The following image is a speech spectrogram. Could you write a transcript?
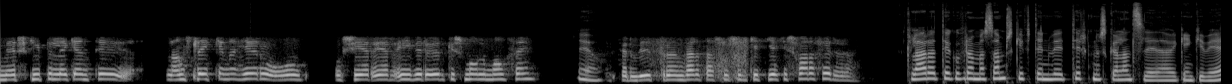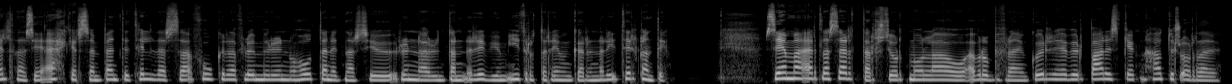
er skipilegjandi landsleikina hér og, og sér er yfir örgismálum á þeim. Þegar viðbröðum verða svo sem get ég ekki svara fyrir það. Klara tekur fram að samskiptin við Tyrkneska landsliði hafi gengið vel. Það sé ekkert sem bendi til þess að fúkriðaflöymurinn og hótanirnar séu runnar undan rivjum íþróttarhefingarinnar í Tyrklandi. Sema Erla Serdar, stjórnmóla og Evrópafræðingur hefur barist gegn hatursorðaðu.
